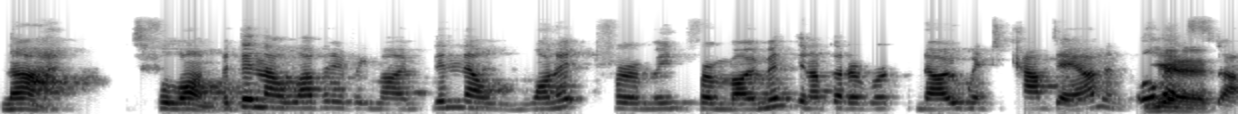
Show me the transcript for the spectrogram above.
Nah, it's full on. But then they'll love it every moment. Then they'll want it for a min- for a moment. Then I've got to know when to calm down and all Yeah. that stuff.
